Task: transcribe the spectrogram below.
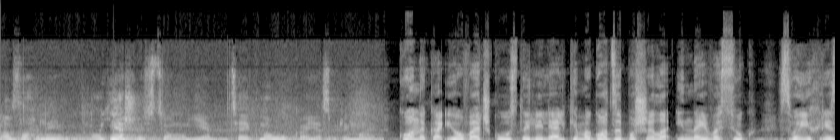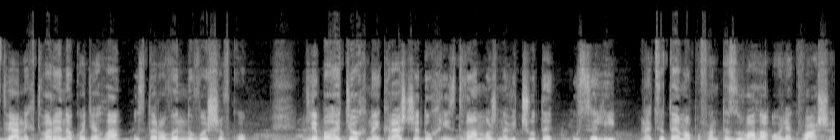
А взагалі, ну є щось в цьому, є. Це як наука, я сприймаю. Коника і овечку у стилі ляльки Мегодзи пошила Інна Івасюк. Своїх різдвяних тваринок одягла у старовинну вишивку. Для багатьох найкраще дух Різдва можна відчути у селі. На цю тему пофантазувала Оля Кваша.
